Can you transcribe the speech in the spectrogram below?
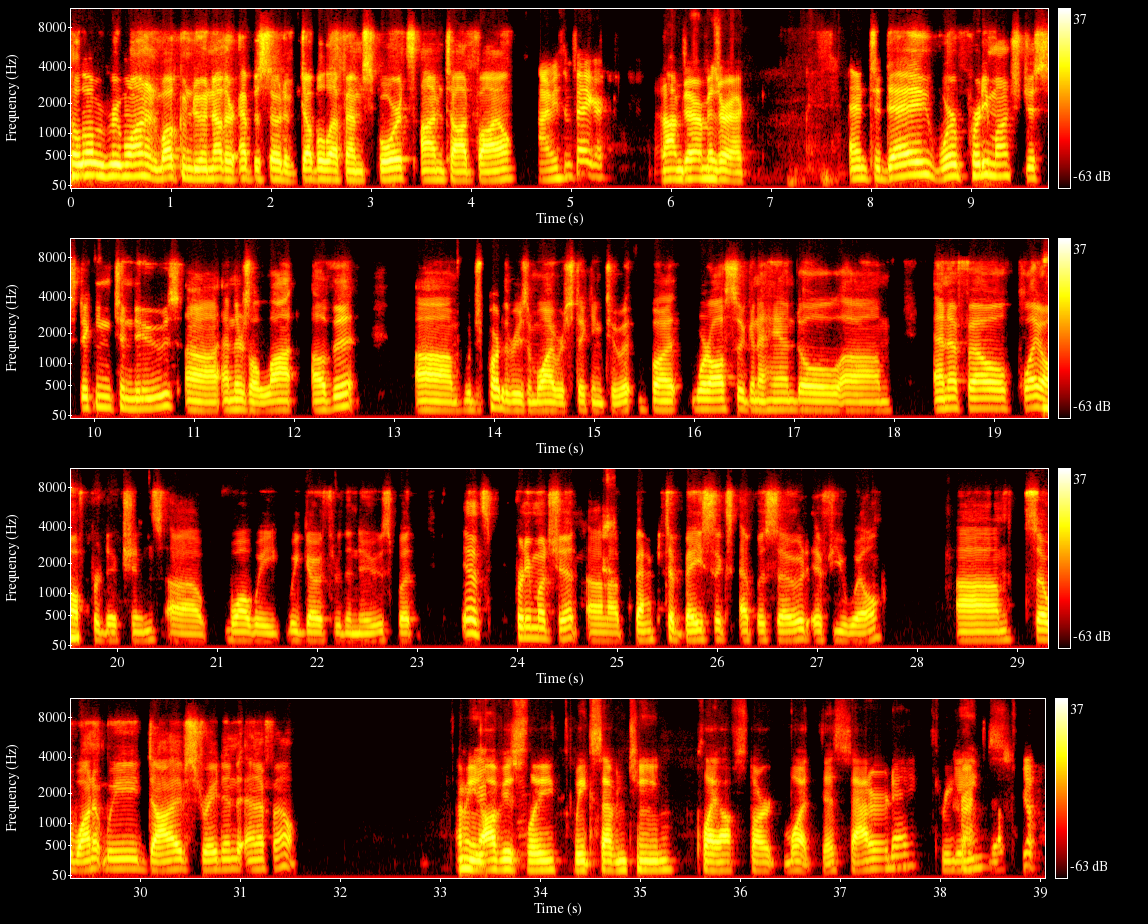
Hello, everyone, and welcome to another episode of Double FM Sports. I'm Todd File. I'm Ethan Fager. And I'm Jared Mizarek. And today we're pretty much just sticking to news, uh, and there's a lot of it, um, which is part of the reason why we're sticking to it. But we're also going to handle um, NFL playoff predictions uh, while we, we go through the news. But yeah, that's pretty much it. Uh, back to basics episode, if you will. Um, so why don't we dive straight into NFL? I mean, obviously, week 17 playoffs start what this Saturday? Three games. Yep.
